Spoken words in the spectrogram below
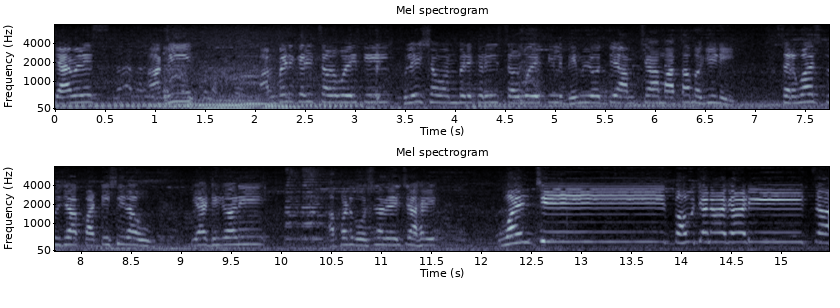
त्यावेळेस आम्ही आंबेडकरी चळवळीतील फुलेशाहू आंबेडकरी चळवळीतील भीमयोद्धे आमच्या माता भगिनी सर्वच तुझ्या पाठीशी राहू. या ठिकाणी आपण घोषणा द्यायची आहे. वंचित बहुजन आघाडीचा.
